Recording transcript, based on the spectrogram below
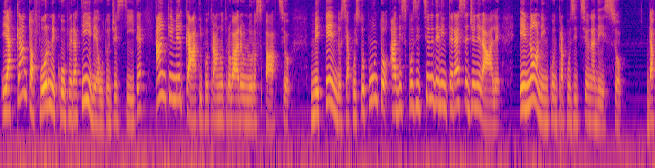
e accanto a forme cooperative autogestite anche i mercati potranno trovare un loro spazio, mettendosi a questo punto a disposizione dell'interesse generale e non in contrapposizione ad esso. Da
